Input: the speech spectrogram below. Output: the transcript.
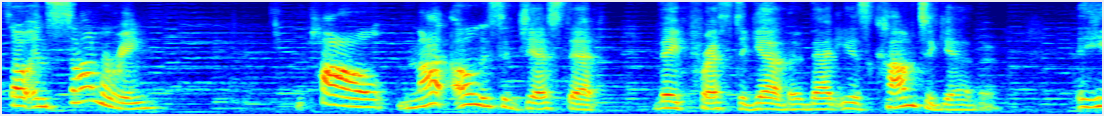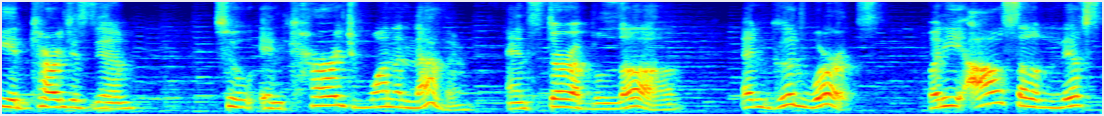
So, in summary, Paul not only suggests that they press together, that is, come together, he encourages them to encourage one another and stir up love and good works but he also lifts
